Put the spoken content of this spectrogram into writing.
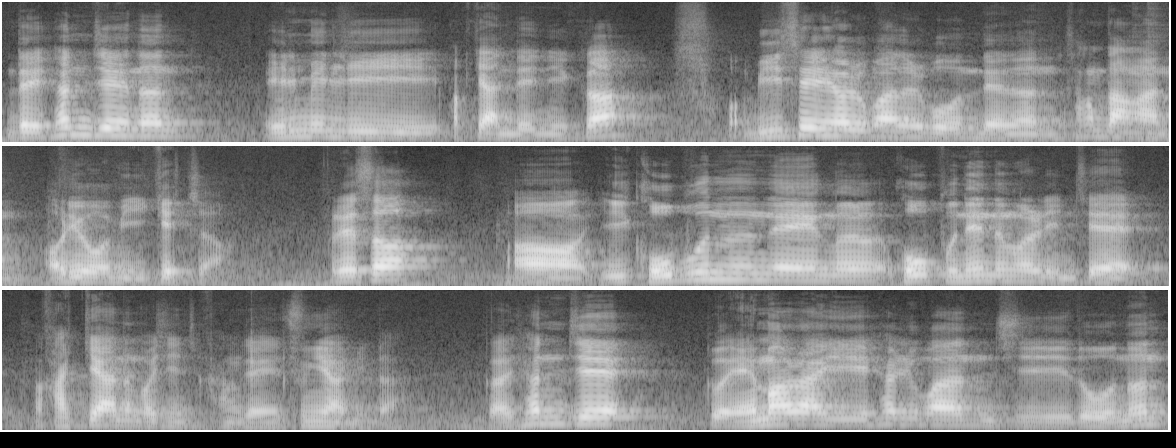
근데 현재는 1mm밖에 안 되니까 미세 혈관을 보는 데는 상당한 어려움이 있겠죠. 그래서 어, 이 고분해능을 고분해능을 이제 갖게 하는 것이 굉장히 중요합니다. 그러니까 현재 그 MRI 혈관 지도는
